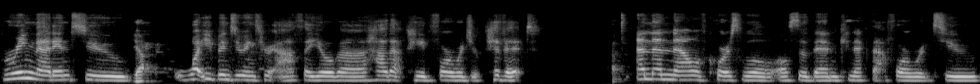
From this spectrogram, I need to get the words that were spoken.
bring that into yeah. what you've been doing through atha yoga how that paid forward your pivot and then now of course we'll also then connect that forward to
